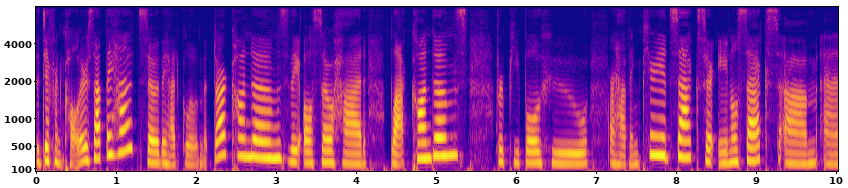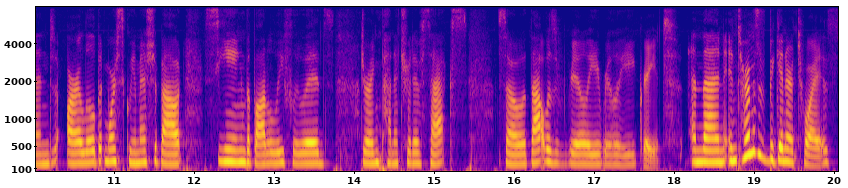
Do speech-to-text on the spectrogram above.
the different colors that they had. So they had glow in the dark condoms. They also had black condoms for people who are having period sex or anal sex um, and are a little bit more squeamish about seeing the bodily fluids during penetrative sex. So that was really, really great. And then in terms of beginner toys,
